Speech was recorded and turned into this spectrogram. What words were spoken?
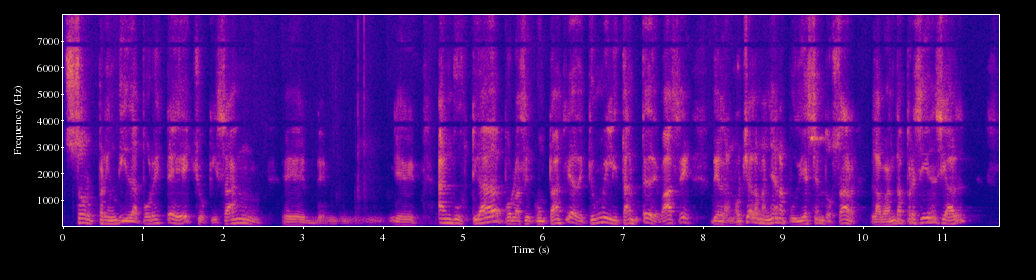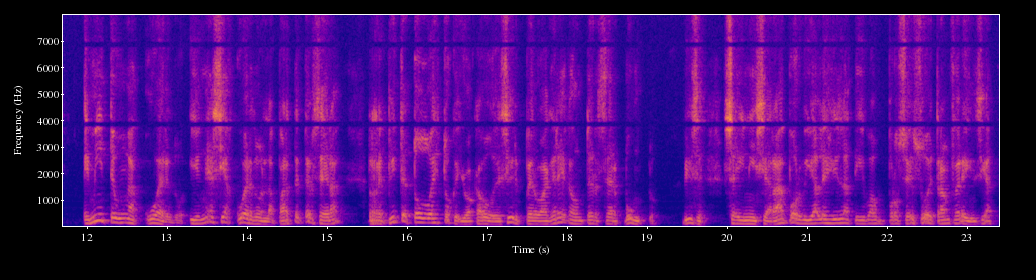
sorprendida por este hecho, quizás eh, eh, angustiada por la circunstancia de que un militante de base de la noche a la mañana pudiese endosar la banda presidencial, emite un acuerdo y en ese acuerdo, en la parte tercera, repite todo esto que yo acabo de decir, pero agrega un tercer punto. Dice, se iniciará por vía legislativa un proceso de transferencia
